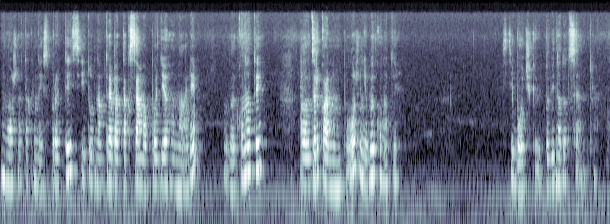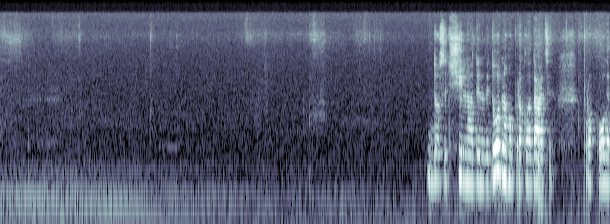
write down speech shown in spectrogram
можна так вниз пройтись, і тут нам треба так само по діагоналі виконати, але в дзеркальному положенні виконати стібочки відповідно до центру. Досить щільно один від одного прокладаються проколи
